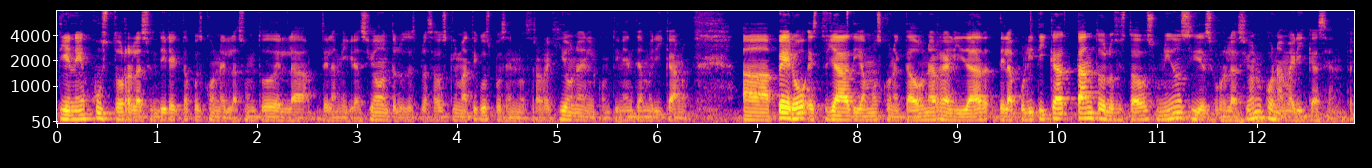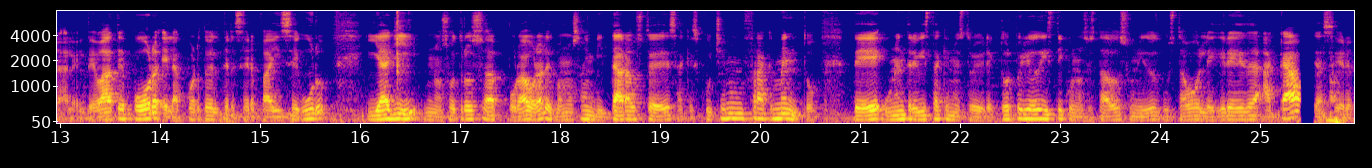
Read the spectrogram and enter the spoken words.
tiene justo relación directa pues con el asunto de la, de la, migración, de los desplazados climáticos pues en nuestra región, en el continente americano. Ah, pero esto ya digamos conectado a una realidad de la política tanto de los Estados Unidos y de su relación con América Central, el debate por el acuerdo del tercer país seguro y allí nosotros ah, por ahora les vamos a invitar a ustedes a que escuchen un fragmento de una entrevista que nuestro director periodístico en los Estados Unidos, Gustavo Legreda, acaba de hacer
